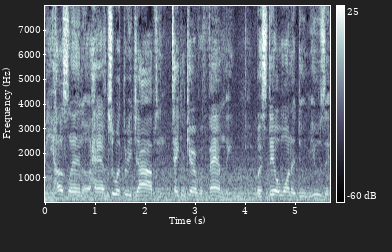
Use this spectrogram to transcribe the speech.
be hustling or have two or three jobs and taking care of a family, but still want to do music,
